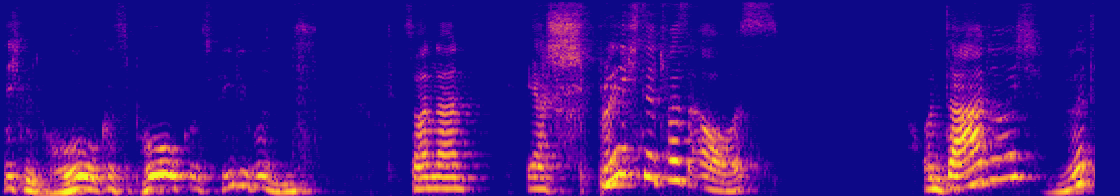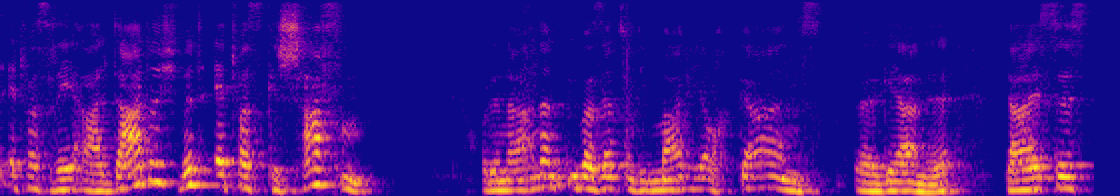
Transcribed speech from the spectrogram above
Nicht mit Hokus Pokus, Fidibus, sondern er spricht etwas aus und dadurch wird etwas real, dadurch wird etwas geschaffen. Oder in einer anderen Übersetzung, die mag ich auch ganz äh, gerne, da heißt es,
